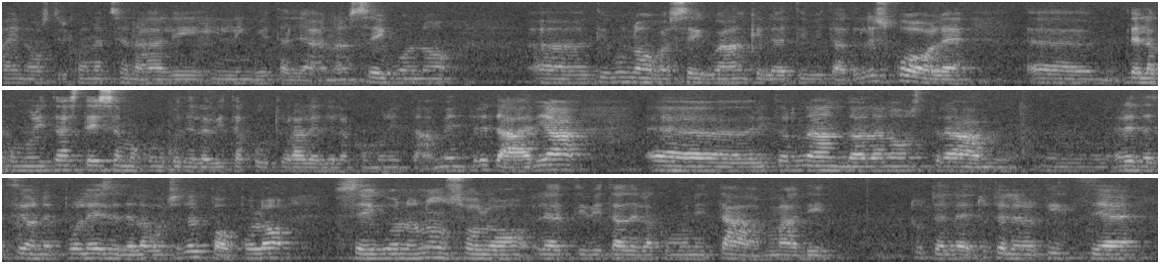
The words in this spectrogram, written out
ai nostri connazionali in lingua italiana. Seguono eh, TV Nova segue anche le attività delle scuole, eh, della comunità stessa ma comunque della vita culturale della comunità, mentre Daria, eh, ritornando alla nostra mh, mm, redazione polese della Voce del Popolo, seguono non solo le attività della comunità ma di tutte le, tutte le notizie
